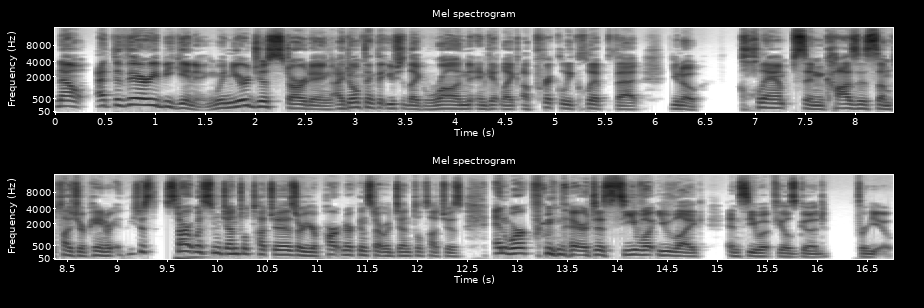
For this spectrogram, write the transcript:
Now, at the very beginning, when you're just starting, I don't think that you should like run and get like a prickly clip that, you know, clamps and causes some pleasure pain. You just start with some gentle touches, or your partner can start with gentle touches and work from there to see what you like and see what feels good for you.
